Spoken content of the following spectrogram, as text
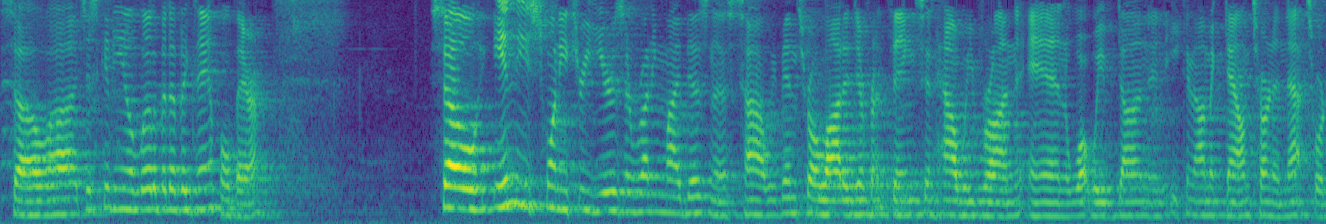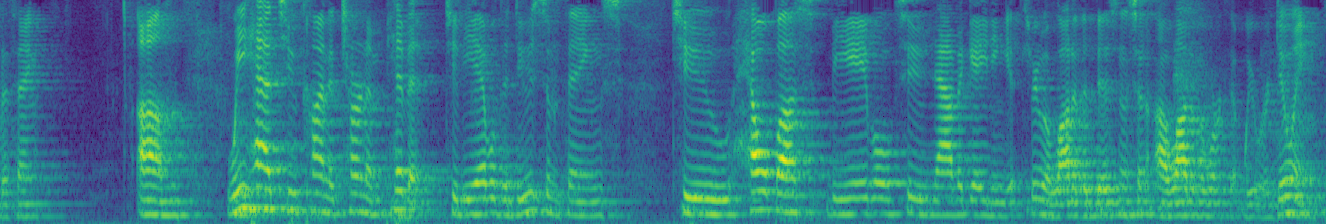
So, uh, just giving you a little bit of example there. So, in these 23 years of running my business, uh, we've been through a lot of different things in how we've run and what we've done in economic downturn and that sort of thing. Um, we had to kind of turn and pivot to be able to do some things to help us be able to navigate and get through a lot of the business and a lot of the work that we were doing.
